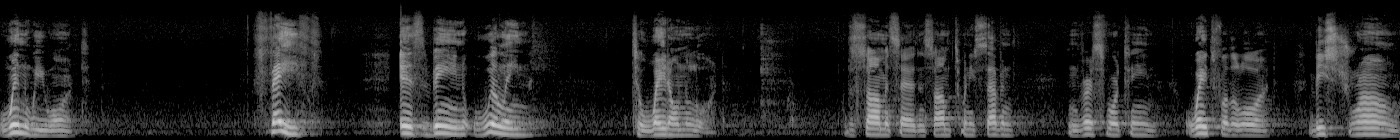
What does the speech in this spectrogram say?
when we want. Faith is being willing to wait on the Lord. The psalmist says in Psalm 27 in verse 14, Wait for the Lord. Be strong.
